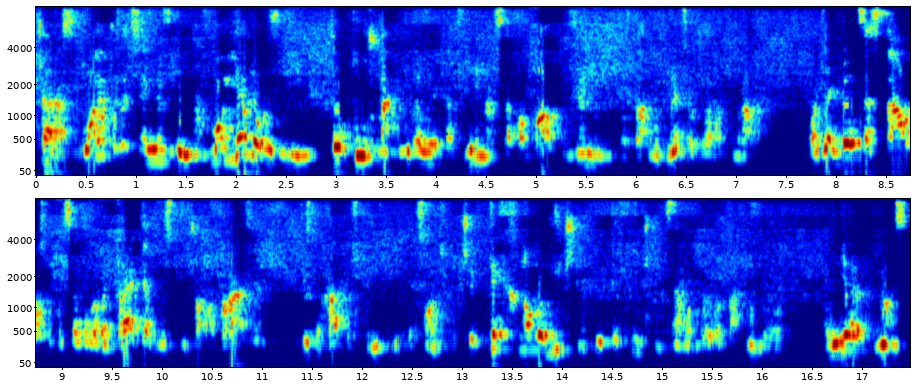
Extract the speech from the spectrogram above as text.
Ще раз, моя позиція незмінна. В моєму розумінні потужна і велика зміна це обвал підземного постару. Ми це вже розібрали. От якби це сталося, то це була б третя блискуча операція після Харківської і Херсонської. Чи технологічно і технічно це можливо? Так, можливо. Але є в нас.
